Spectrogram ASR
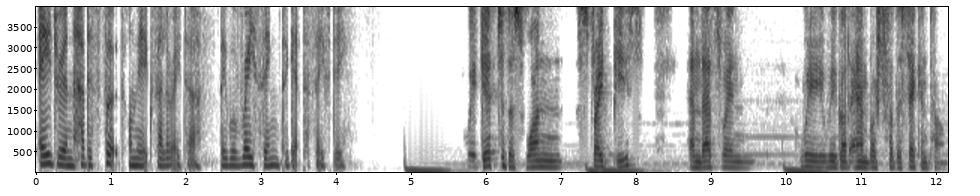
Adrian had his foot on the accelerator. They were racing to get to safety. We get to this one straight piece, and that's when we we got ambushed for the second time.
